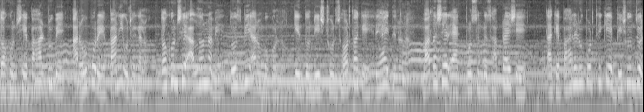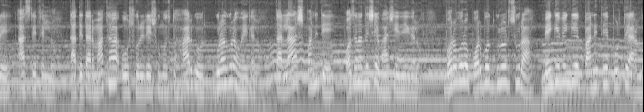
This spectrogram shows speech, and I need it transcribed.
তখন সে পাহাড় ডুবে আর উপরে পানি উঠে গেল। তখন সে আল্লাহর নামে তসবি আরম্ভ করল, কিন্তু নিষ্ঠুর ঝড় তাকে রেহাই দিল না। বাতাসের এক প্রচণ্ড ঝাপটা এসে তাকে পাহাড়ের উপর থেকে ভীষণ জোরে আশ্রে ফেলল। তাতে তার মাথা ও শরীরের সমস্ত হাড়গোড় গুড়াগুড়া হয়ে গেল। তার লাশ পানিতে অজানা দেশে ভাসিয়ে নিয়ে গেল। বড় বড় পর্বতগুলোর চূড়া ভেঙ্গে ভেঙ্গে পানিতে পড়তে আরম্ভ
